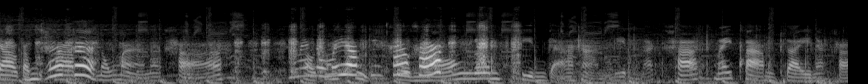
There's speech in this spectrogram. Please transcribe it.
ยาวกับกินสุขข้าวภาพค่ะน้องหมานะคะทำไมเขาหนูต้องไม่ยอมกินข้าวจคะน้องเริ่มชินกับอาหารเม็ดนะคะ ไม่ตามใจนะคะ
